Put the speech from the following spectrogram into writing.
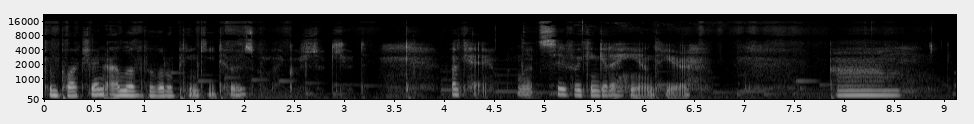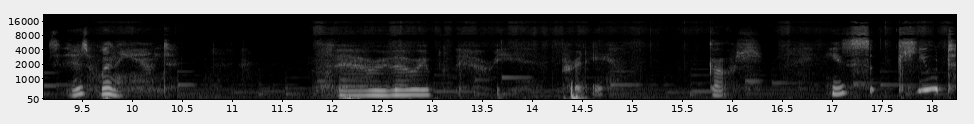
complexion. I love the little pinky toes. Oh my gosh, so cute. Okay, let's see if we can get a hand here. Um, so there's one hand. Very, very, very pretty. Gosh, he's so cute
